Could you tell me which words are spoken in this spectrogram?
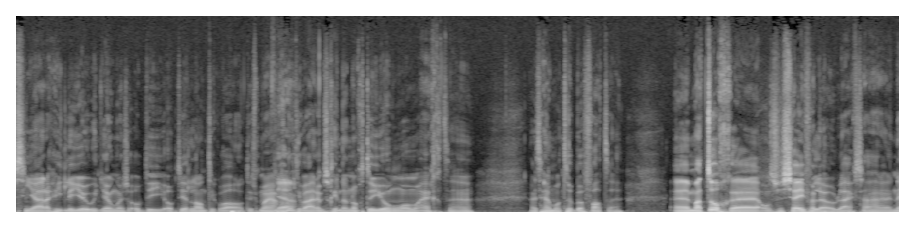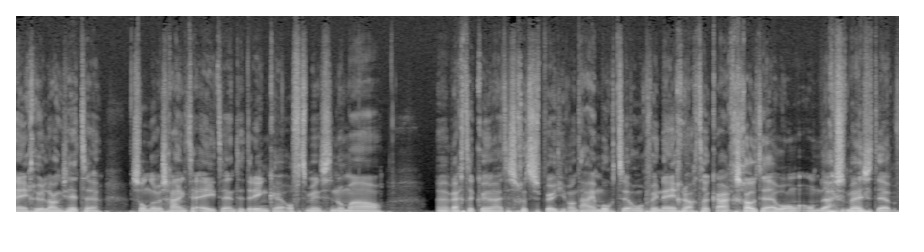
16-jarige Hitlerjugendjongens op die, op die Atlantic Wall. Dus maar ja, Ja. goed, die waren misschien dan nog te jong om echt eh, het helemaal te bevatten. Eh, maar toch, eh, onze Sevelo blijft daar negen uur lang zitten. Zonder waarschijnlijk te eten en te drinken. Of tenminste normaal weg te kunnen uit het schutterspuntje. Want hij moet ongeveer negen uur achter elkaar geschoten hebben om, om duizend mensen te hebben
